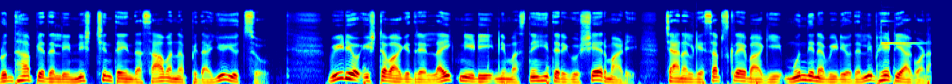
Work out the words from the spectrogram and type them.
ವೃದ್ಧಾಪ್ಯದಲ್ಲಿ ನಿಶ್ಚಿಂತೆಯಿಂದ ಸಾವನ್ನಪ್ಪಿದ ಯುಯುತ್ಸು. ವಿಡಿಯೋ ಇಷ್ಟವಾಗಿದ್ರೆ ಲೈಕ್ ನೀಡಿ, ನಿಮ್ಮ ಸ್ನೇಹಿತರಿಗೂ ಶೇರ್ ಮಾಡಿ. ಚಾನಲ್ಗೆ ಸಬ್ಸ್ಕ್ರೈಬ್ ಆಗಿ ಮುಂದಿನ ವಿಡಿಯೋದಲ್ಲಿ ಭೇಟಿಯಾಗೋಣ.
